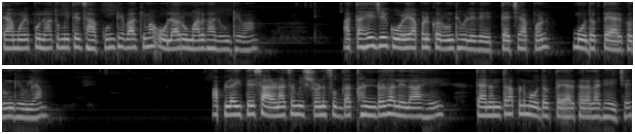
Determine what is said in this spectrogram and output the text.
त्यामुळे पुन्हा तुम्ही ते झाकून ठेवा किंवा ओला रुमाल घालून ठेवा. आता हे जे गोळे आपण करून ठेवलेले आहेत त्याचे आपण मोदक तयार करून घेऊया. आपलं इथे सारणाचं मिश्रणसुद्धा थंड झालेलं आहे. त्यानंतर आपण मोदक तयार करायला घ्यायचे.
